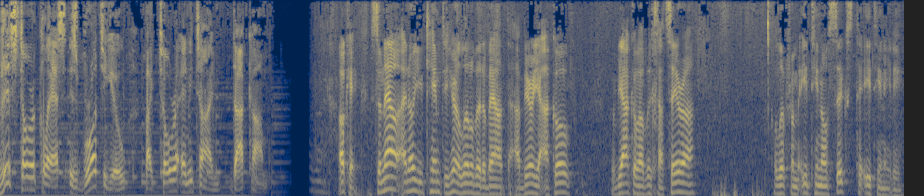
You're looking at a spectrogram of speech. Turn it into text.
This Torah class is brought to you by TorahAnytime.com. Okay, so now I know you came to hear a little bit about Abir Yaakov, Rabbi Yaakov Abi Chatzera, who lived from 1806 to 1880.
